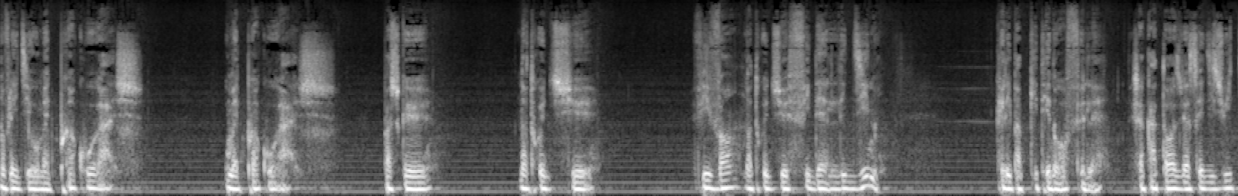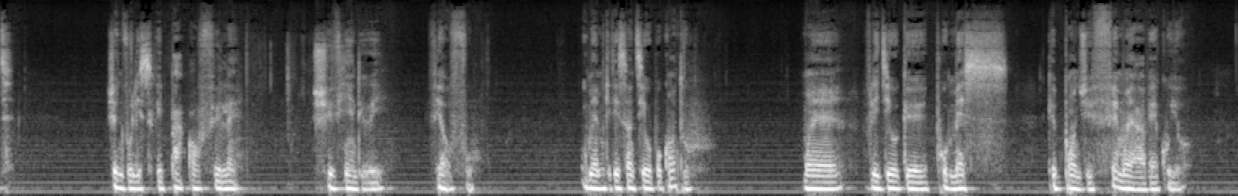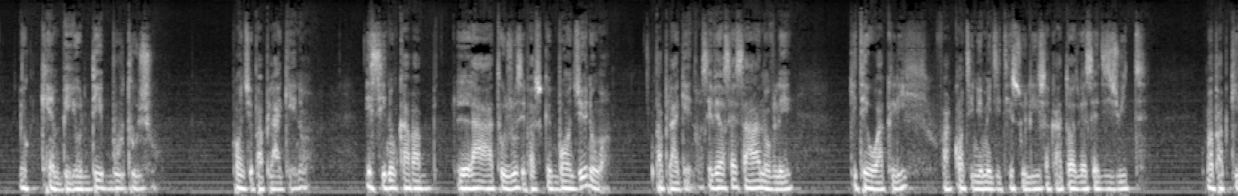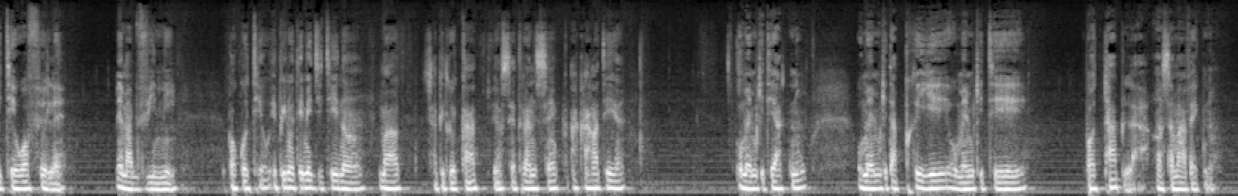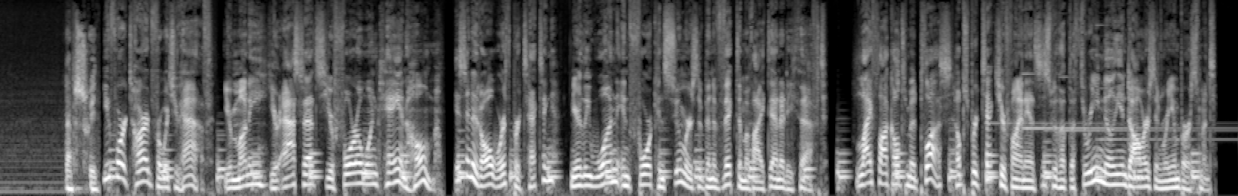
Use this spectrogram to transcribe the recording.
Nous voulons dire, ou mettre prends courage. ou mettre prend courage. Parce que notre Dieu vivant, notre Dieu fidèle, il dit nous que les papes quitter nos orphelins. Jean 14, verset 18. Je ne vous laisserai pas orphelins. Je viendrai vers vous. Ou même qui te senti au pour compte. Moi, je voulais dire que promesse que bon Dieu fait moi avec vous. Yo, yo kembe, yo debout toujours. Bon Dieu pas plaguer non. Et si nous capables là toujours, c'est parce que bon Dieu nous hein, pas plaguer non. C'est verset ça nous voulons quitter Wakli, on va continuer à méditer sur lui, Jean 14, verset 18. Je ne pas quitter orphelin, mais m'a vini pour côté. Et puis nous avons médité dans Marc, chapitre 4, verset 35 à 41. Ou même qui était avec nous, ou même qui t'a prié, ou même qui était portable là, ensemble avec nous. You've worked hard for what you have your money, your assets, your 401k, and home. Isn't it all worth protecting? Nearly one in four consumers have been a victim of identity theft. Lifelock Ultimate Plus helps protect your finances with up to $3 million in reimbursement.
